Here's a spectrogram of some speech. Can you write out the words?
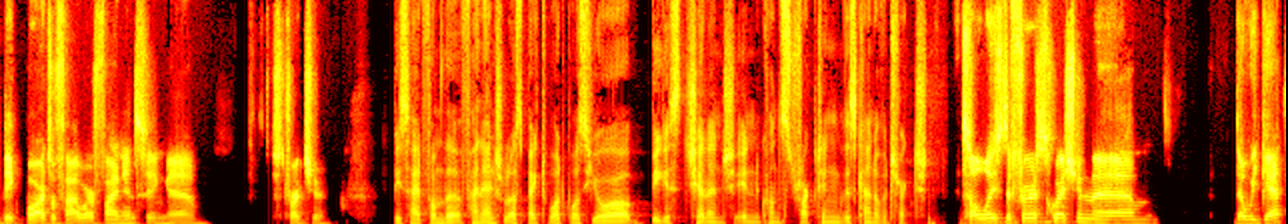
big part of our financing structure. Beside from the financial aspect, what was your biggest challenge in constructing this kind of attraction? It's always the first question um, that we get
